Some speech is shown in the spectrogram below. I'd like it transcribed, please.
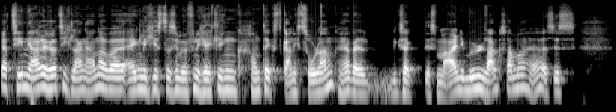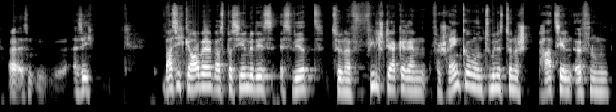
Ja, zehn Jahre hört sich lang an, aber eigentlich ist das im öffentlich-rechtlichen Kontext gar nicht so lang, ja, weil, wie gesagt, das malen die Mühlen langsamer. Ja, es ist, äh, es, also ich, was ich glaube, was passieren wird, ist, es wird zu einer viel stärkeren Verschränkung und zumindest zu einer partiellen Öffnung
